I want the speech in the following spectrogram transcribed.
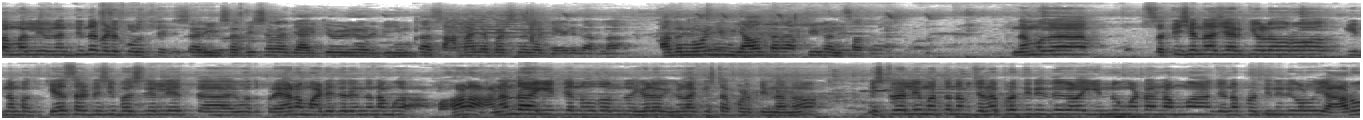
ತಮ್ಮಲ್ಲಿ ವಿನಂತಿಯಿಂದ ಬೇಡಿಕೊಳ್ಳುತ್ತೇನೆ ಸರ್ ಈಗ ಸತೀಶಣ್ಣ ಜಾರಕಿಹೊಳಿ ಅವರಿಗೆ ಇಂಥ ಸಾಮಾನ್ಯ ಬಸ್ನಲ್ಲಿ ಅಡ್ಡಾಡಿದಾರಲ್ಲ ಅದನ್ನ ನೋಡಿ ನಿಮ್ಗೆ ಯಾವ ಥರ ಫೀಲ್ ಅನ್ಸತ್ತೆ? ನಮಗೆ ಸತೀಶಣ್ಣ ಜಾರಕಿಹೊಳಿ ಅವರು ಈ ನಮ್ಮ K S R T C ಬಸ್ನಲ್ಲಿ ಇವತ್ತು ಪ್ರಯಾಣ ಮಾಡಿದ್ದರಿಂದ ನಮ್ಗೆ ಬಹಳ ಆನಂದ ಆಗೈತಿ ಅನ್ನೋದೊಂದು ಹೇಳ ಹೇಳಕ್ಕೆ ಇಷ್ಟಪಡ್ತೀನಿ ನಾನು. ಇಷ್ಟರಲ್ಲಿ ಮತ್ತು ನಮ್ಮ ಜನಪ್ರತಿನಿಧಿಗಳ ಇನ್ನೂ ಮಟ್ಟ ನಮ್ಮ ಜನಪ್ರತಿನಿಧಿಗಳು ಯಾರೂ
